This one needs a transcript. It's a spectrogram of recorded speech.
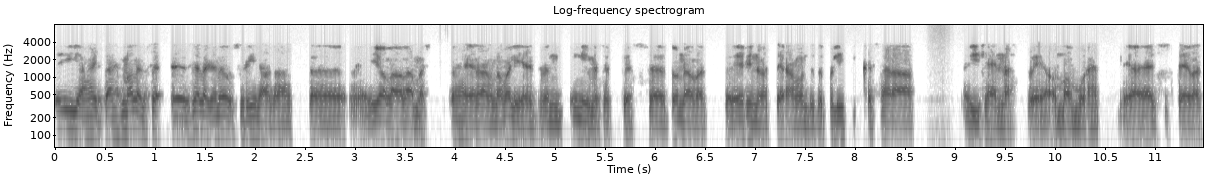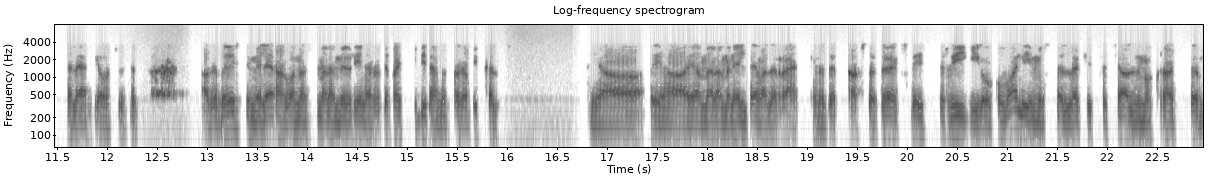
Jah, aitäh, ma olen sellega nõus Riinaga, et äh, ei ole olemas ühe erakonna valijaid, on inimesed, kes tunnevad erinevate erakondade poliitikas ära iseennast või oma muret ja, ja siis teevad selle järgi otsused. aga tõesti, meil erakonnas me oleme ju Riinaga debatti pidanud väga pikalt. ja, ja, ja me oleme neil teemadel rääkinud, et kaks tuhat üheksateist Riigikogu valimistel läksid sotsiaaldemokraatide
